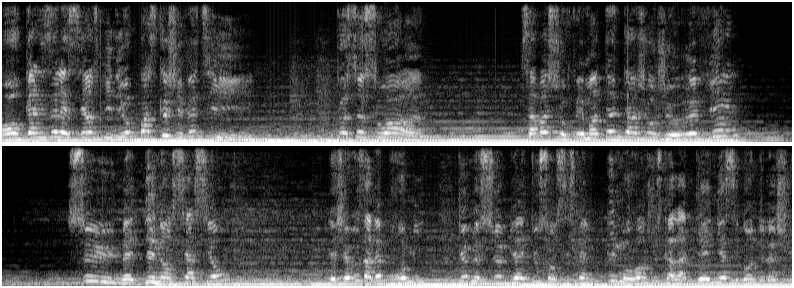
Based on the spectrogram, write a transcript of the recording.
Organisez les séances vidéo parce que je vais dire que ce soir, hein, ça va chauffer. Matin, un jour, je reviens sur mes dénonciations et je vous avais promis que monsieur Bia et tout son système, ils mourront jusqu'à la dernière seconde de leur chute.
